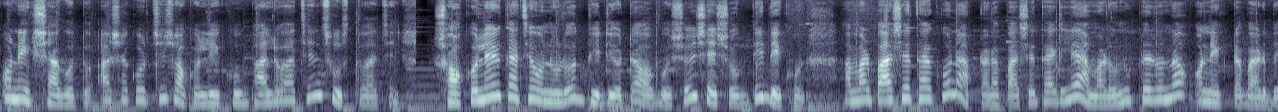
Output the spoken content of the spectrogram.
অনেক স্বাগত। আশা করছি সকলেই খুব ভালো আছেন, সুস্থ আছেন। সকলের কাছে অনুরোধ, ভিডিওটা অবশ্যই শেষ অবধি দেখুন। আমার পাশে থাকুন, আপনারা পাশে থাকলে আমার অনুপ্রেরণা অনেকটা বাড়বে।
